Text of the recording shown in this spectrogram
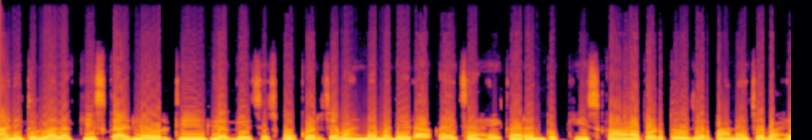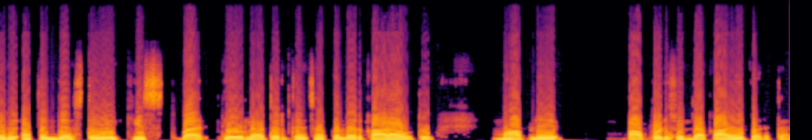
आणि तुम्हाला किस काढल्यावरती लगेचच कुकरच्या भांड्यामध्ये टाकायचं आहे कारण तो किस काळा पडतो. जर पाण्याच्या बाहेर आपण जास्त वेळ किस बाहेर ठेवला तर त्याचा कलर काळा होतो. मग आपले पापड सुद्धा काळे पडतात.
